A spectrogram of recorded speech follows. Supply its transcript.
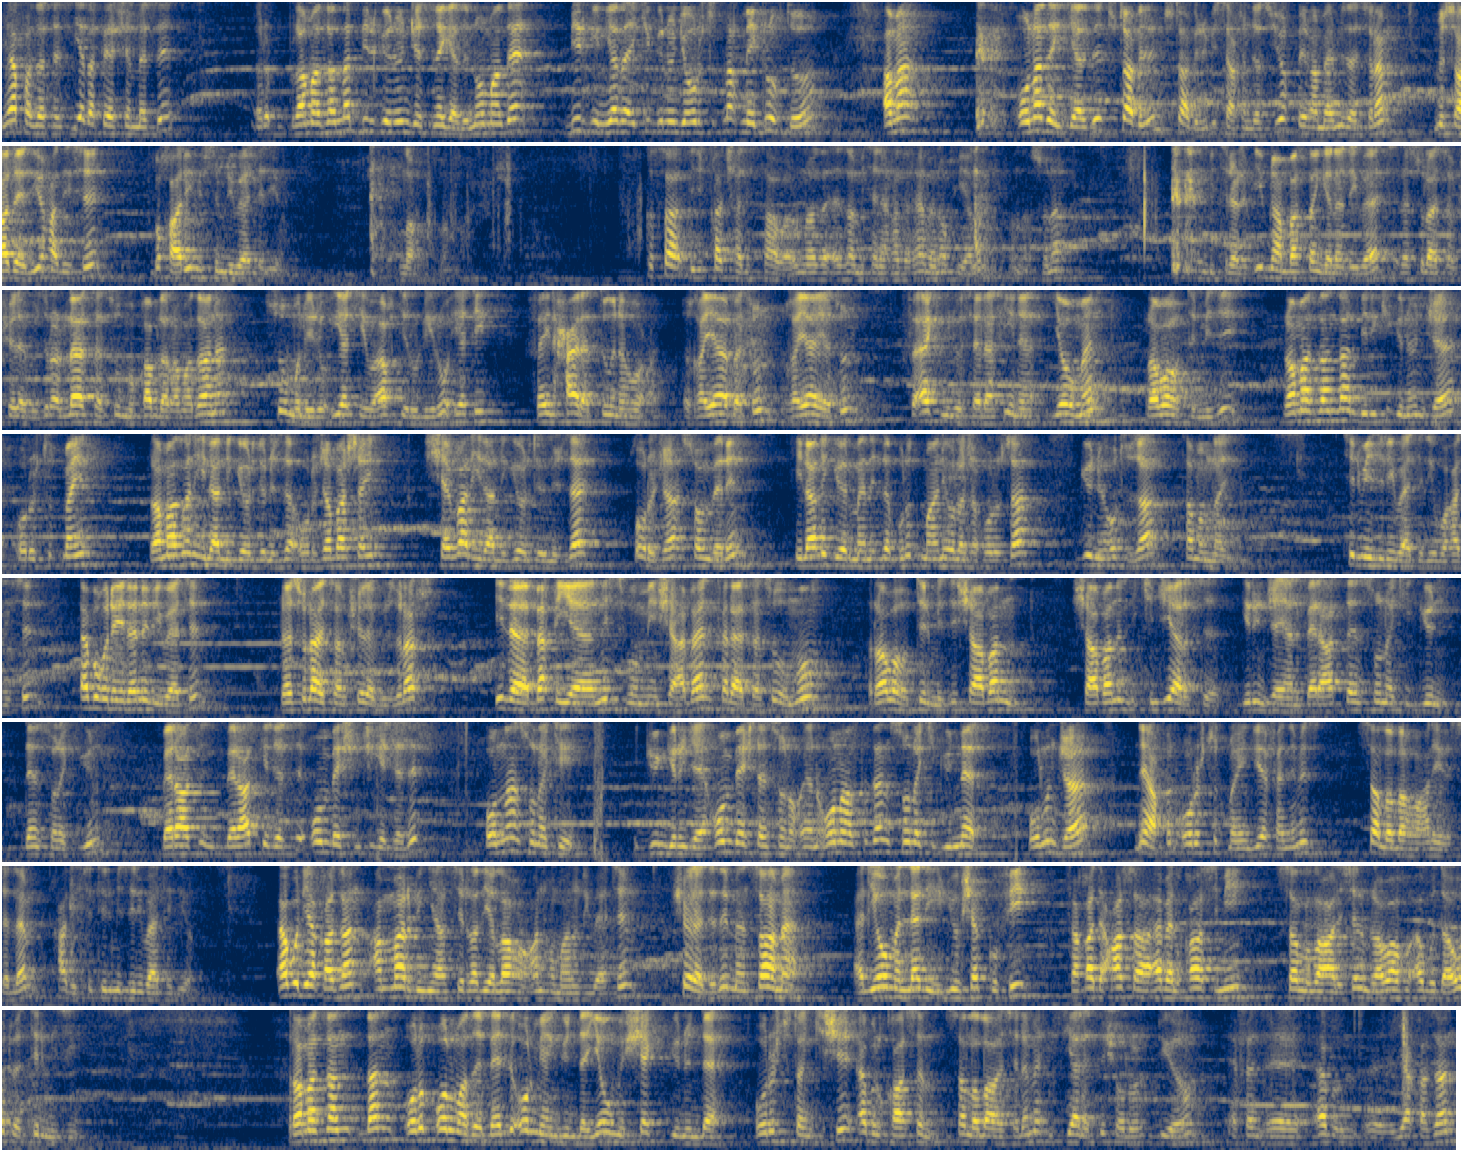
Ya- pazartesi ya da perşembesi Ramazan'dan bir gün öncesine geldi. Normalde bir gün ya da iki gün önce oruç tutmak mekruhtu. Ama ona denk geldi. Tutabilir mi? Tutabilir. Bir sakıncası yok. Peygamberimiz Aleyhisselam müsaade ediyor. Hadisi Bukhari Müslim rivayet ediyor. Allah. Kısa birkaç hadis daha var. Onları da ezan bitene kadar hemen okuyalım. Ondan sonra bitirelim. İbn Abbas'tan gelen rivayet Resulullah Aleyhisselam şöyle buyuruyor. La tasumu qabla Ramadana sumu li ru'yeti ve aftiru li ru'yeti fe in halet dunehu gayabetun gayayetun fe ekmilu 30 yevmen ravahu tirmizi Ramazan'dan bir iki gün önce oruç tutmayın. Ramazan hilalini gördüğünüzde oruca başlayın. Şevval hilalini gördüğünüzde oruca son verin. Hilali görmenizde bulut mani olacak olursa günü 30'a tamamlayın. Tirmizi rivayet ediyor bu hadisi. Ebu Hureyre'nin rivayeti. Resulullah Aleyhisselam şöyle buyurdular. İza baqiya nisfun min Şaban fela tasumu ravahu Tirmizi. Şaban Şaban'ın ikinci yarısı girince yani Berat'ten sonraki günden sonraki gün Berat'ın Berat gecesi 15. gecedir. Ondan sonraki gün girince yani 15'ten sonra yani 16'dan sonraki günler olunca ne yapın? Oruç tutmayın diyor Efendimiz sallallahu aleyhi ve sellem hadisi Tirmizi rivayet ediyor. Ebu Yakazan Ammar bin Yasir radıyallahu anhumanın rivayeti şöyle dedi. Men sâme el yevmellezî yushakku fih fekad asa ebel kasimi sallallahu aleyhi ve sellem ravahu Ebu Davud ve Tirmizi. Ramazan'dan olup olmadığı belli olmayan günde yevm-i şek gününde oruç tutan kişi Ebul Kasım sallallahu aleyhi ve selleme isyan etmiş olur diyor. Efendim, e, Ebu e, Yakazan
